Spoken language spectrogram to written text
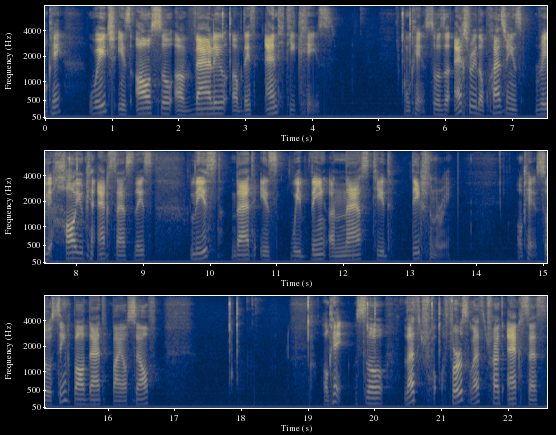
okay, which is also a value of this entity case. Okay, so the actually the question is really how you can access this list that is within a nested dictionary. Okay, so think about that by yourself. Okay, so let's first let's try to access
